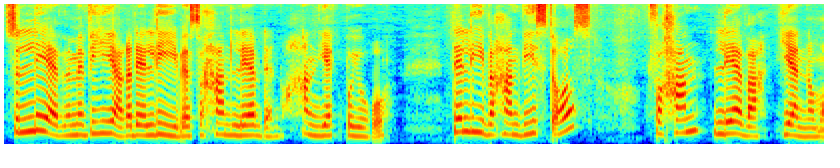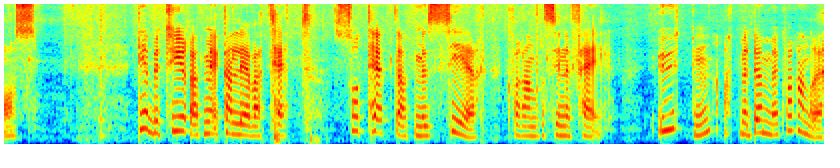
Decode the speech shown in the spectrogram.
så lever vi videre det livet som han levde når han gikk på jorda. Det livet han viste oss, for han lever gjennom oss. Det betyr at vi kan leve tett, så tett at vi ser hverandre sine feil, uten at vi dømmer hverandre.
